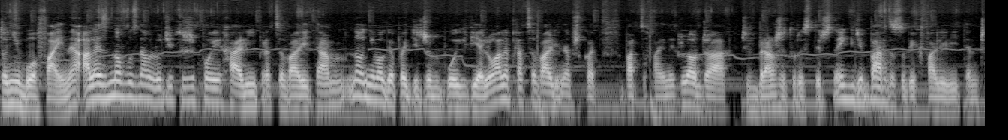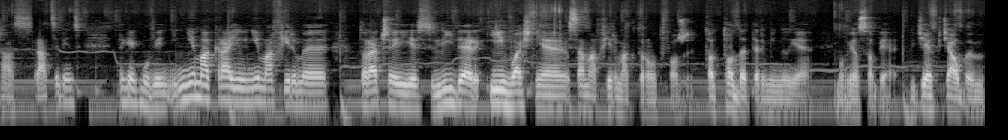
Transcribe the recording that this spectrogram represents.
To nie było fajne, ale znowu znam ludzi, którzy pojechali i pracowali tam. No nie mogę powiedzieć, żeby było ich wielu, ale pracowali na przykład w bardzo fajnych lodżach czy w branży turystycznej, gdzie bardzo sobie chwalili ten czas pracy, więc tak jak mówię, nie ma kraju, nie ma firmy, to raczej jest lider i właśnie sama firma, którą tworzy. To to determinuje, mówię o sobie, gdzie chciałbym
